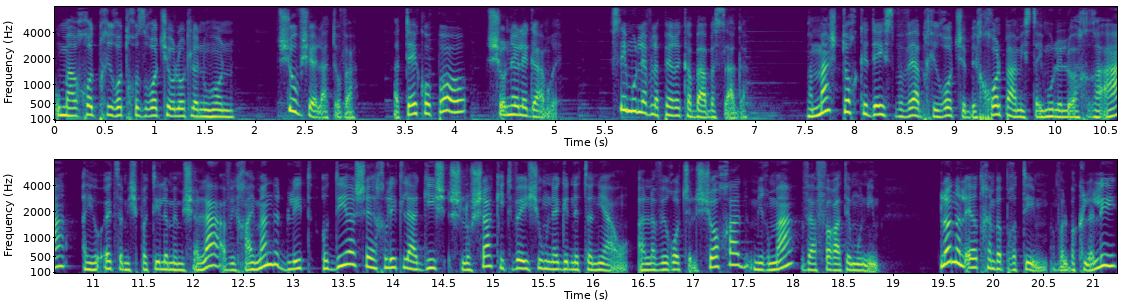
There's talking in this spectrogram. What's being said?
ומערכות בחירות חוזרות שעולות לנו הון? שוב שאלה טובה. התיקו פה שונה לגמרי. שימו לב לפרק הבא בסאגה. ממש תוך כדי סבבי הבחירות שבכל פעם הסתיימו ללא הכרעה, היועץ המשפטי לממשלה, אביחי מנדלבליט, הודיע שהחליט להגיש שלושה כתבי אישום נגד נתניהו, על עבירות של שוחד, מרמה והפרת אמונים. לא נלאה אתכם בפרטים, אבל בכללי,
